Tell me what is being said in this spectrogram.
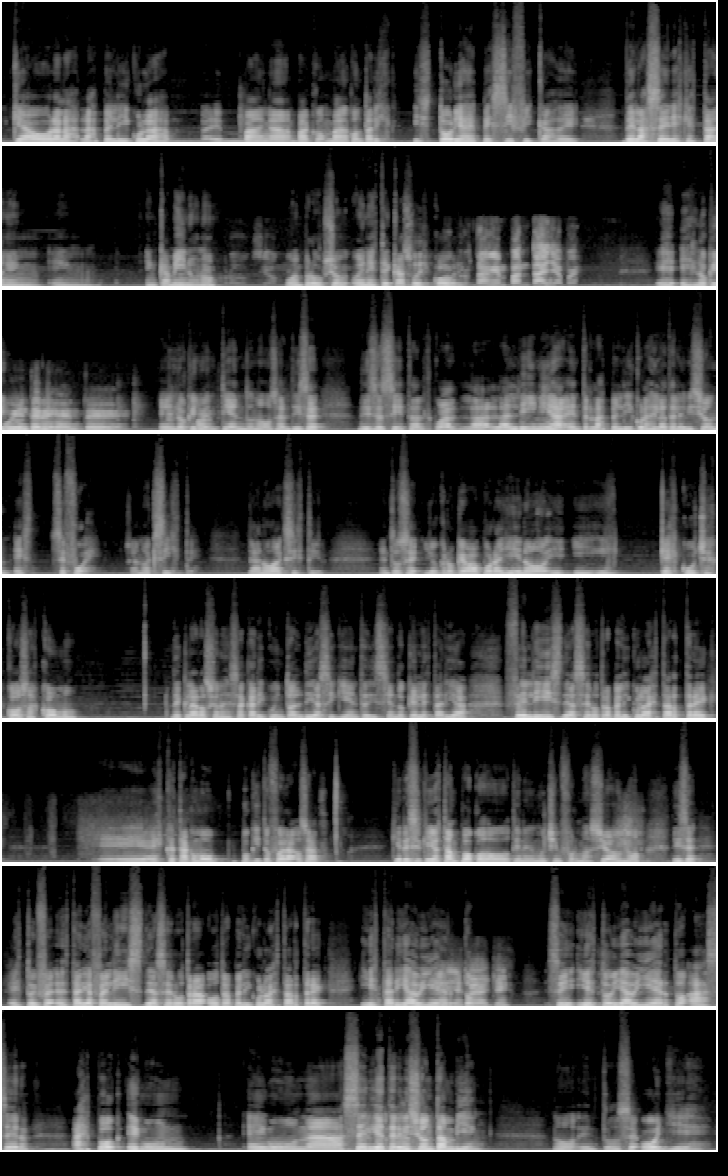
que ahora las, películas eh, van a, van a contar historias específicas de, de, las series que están en, en, camino, ¿no? o en producción, o en este caso Discovery. Están en pantalla, pues. Es, lo que Muy yo, inteligente. Es lo que yo entiendo, ¿no? O sea, él dice, dice sí, tal cual. La, la línea entre las películas y la televisión es, se fue. O sea, no existe. Ya no va a existir. Entonces yo creo que va por allí, ¿no? Y, que escuches cosas como declaraciones de Zachary Quinto al día siguiente diciendo que él estaría feliz de hacer otra película de Star Trek. Eh, es que está como un poquito fuera, o sea, quiere decir que ellos tampoco tienen mucha información, ¿no? Dice, estoy estaría feliz de hacer otra, otra película de Star Trek y estaría abierto... Sí, y estoy abierto a hacer a Spock en un en una serie de televisión también, ¿no? Entonces, oye,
